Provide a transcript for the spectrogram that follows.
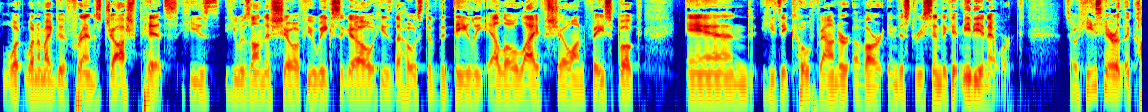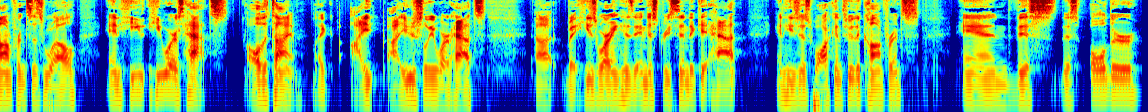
what, one of my good friends, Josh Pitts, he's he was on this show a few weeks ago. He's the host of the Daily LO Life show on Facebook, and he's a co-founder of our Industry Syndicate Media Network. So he's here at the conference as well, and he he wears hats all the time. Like I I usually wear hats, uh, but he's wearing his Industry Syndicate hat and he's just walking through the conference and this this older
